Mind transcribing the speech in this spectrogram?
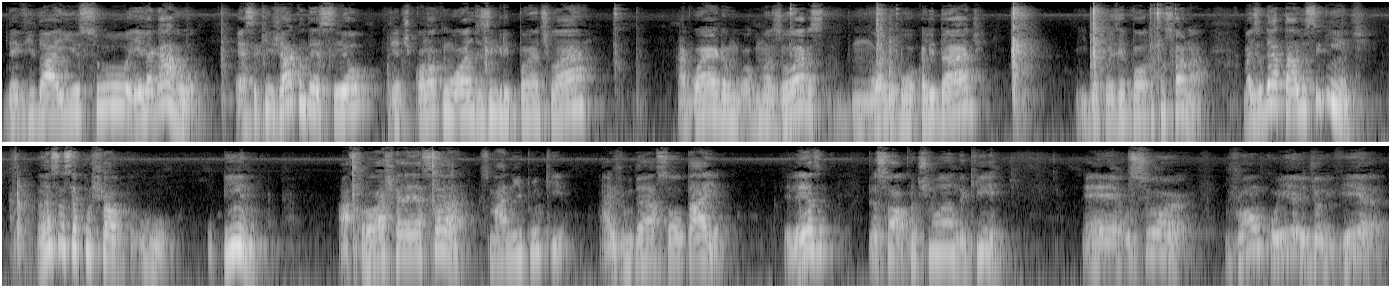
devido a isso ele agarrou. Essa aqui já aconteceu, a gente coloca um óleo desengripante lá, aguarda algumas horas, um óleo de boa qualidade, e depois ele volta a funcionar. Mas o detalhe é o seguinte, antes de você puxar o, o, o pino, afrouxa essa, esse manípulo aqui. Ajuda a soltar ele. Beleza? Pessoal, continuando aqui, é, o senhor João Coelho de Oliveira,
